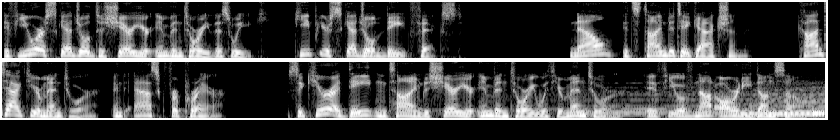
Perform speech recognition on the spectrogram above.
If you are scheduled to share your inventory this week, keep your scheduled date fixed. Now it's time to take action. Contact your mentor and ask for prayer. Secure a date and time to share your inventory with your mentor if you have not already done so.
